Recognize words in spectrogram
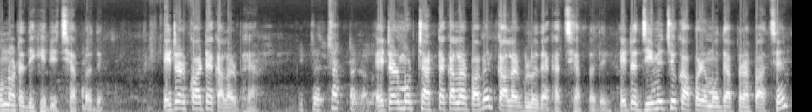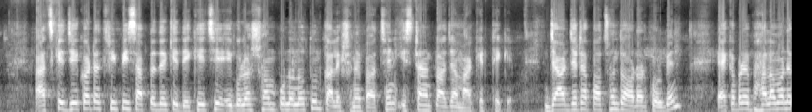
অন্যটা দেখিয়ে দিচ্ছি আপনাদের। এটার কয়টা কালার ভাইয়া? এটা চারটা কালার এটার মোট চারটা কালার পাবেন কালারগুলো দেখাচ্ছি আপনাদের। এটা জিমেচু কাপড়ের মধ্যে আপনারা পাচ্ছেন। আজকে যে কটা থ্রি পিস আপনাদেরকে দেখিয়েছি এগুলো সম্পূর্ণ নতুন কালেকশনে পাচ্ছেন ইস্টার্ন প্লাজা মার্কেট থেকে। যার যেটা পছন্দ অর্ডার করবেন একেবারে ভালো মানে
